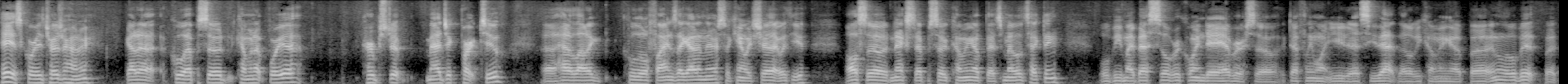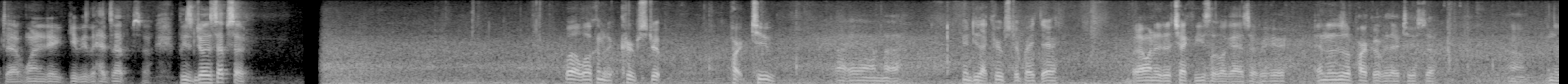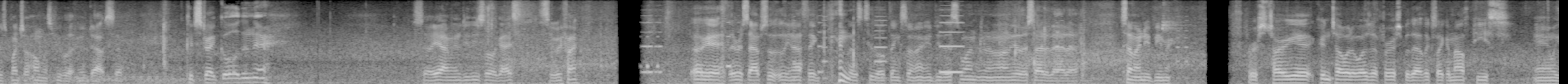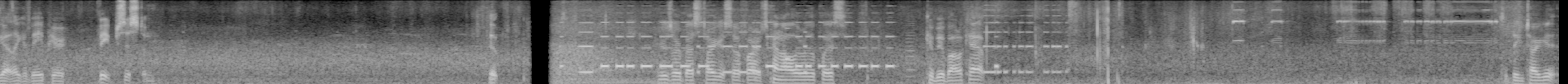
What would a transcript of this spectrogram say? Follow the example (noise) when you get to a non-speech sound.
Hey, it's Cory the Treasure Hunter. Got a cool episode coming up for you. Curb Strip Magic Part 2. Uh, had a lot of cool little finds I got in there, so I can't wait to share that with you. Also, next episode coming up that's metal detecting will be my best silver coin day ever, so definitely want you to see that. That'll be coming up uh, in a little bit, but uh, wanted to give you the heads up. So please enjoy this episode. Well, welcome to Curb Strip Part 2. I am uh, to do that curb strip right there, but I wanted to check these little guys over here. And then there's a park over there too, so. Um, and there's a bunch of homeless people that moved out, so could strike gold in there. So yeah, I'm to do these little guys, see what we find. Okay, there was absolutely nothing (laughs) in those two little things, so I'm to do this one, and then on the other side of that, uh, semi-new Beamer. First target, couldn't tell what it was at first, but that looks like a mouthpiece. And we got like a vape here. Vape system. Yep. Here's our best target so far. It's kind of all over the place. Could be a bottle cap. It's a big target.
